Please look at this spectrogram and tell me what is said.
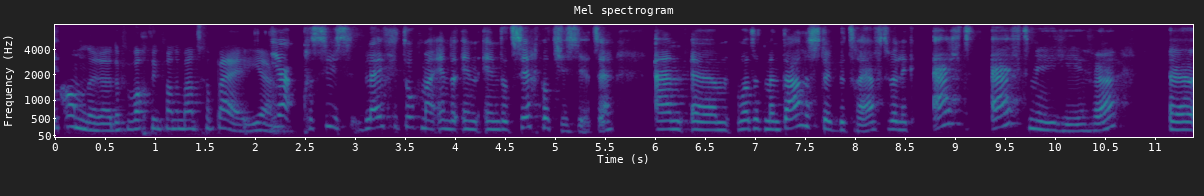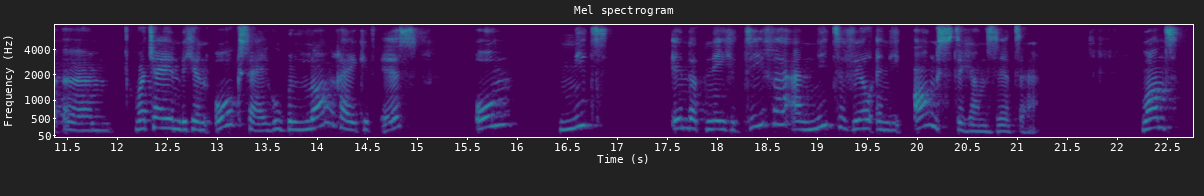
je- van anderen, de verwachting van de maatschappij. Ja. Ja, precies. Blijf je toch maar in, de, in, in dat cirkeltje zitten. En ehm, wat het mentale stuk betreft, wil ik echt, echt meegeven. eh, ehm, wat jij in het begin ook zei, hoe belangrijk het is om niet in dat negatieve en niet te veel in die angst te gaan zitten. Want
